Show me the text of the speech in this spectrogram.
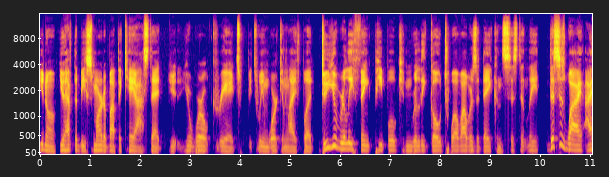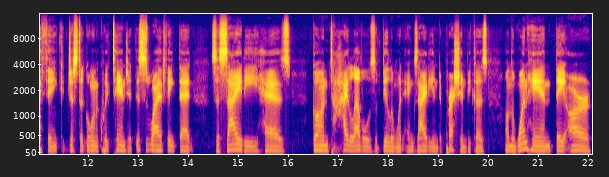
you know, you have to be smart about the chaos that y- your world creates between work and life. But do you really think people can really go 12 hours a day consistently? This is why I think, just to go on a quick tangent, this is why I think that society has gone to high levels of dealing with anxiety and depression because on the one hand they are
